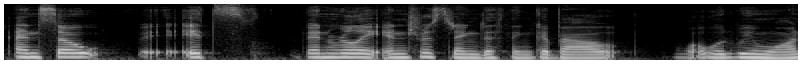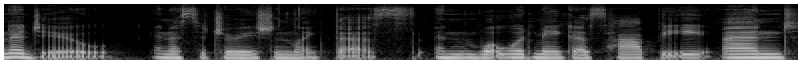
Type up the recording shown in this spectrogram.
And so it's been really interesting to think about what would we want to do in a situation like this and what would make us happy. And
